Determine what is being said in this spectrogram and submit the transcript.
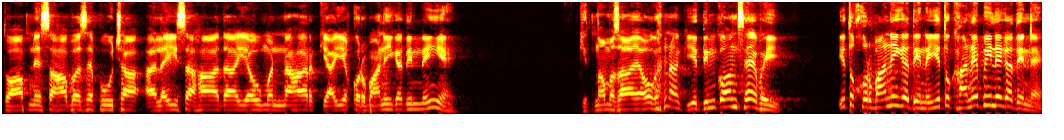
تو آپ نے صحابہ سے پوچھا علیہ صحادہ یومن نہر کیا یہ قربانی کا دن نہیں ہے کتنا مزہ آیا ہوگا نا کہ یہ دن کون سا ہے بھائی یہ تو قربانی کا دن ہے یہ تو کھانے پینے کا دن ہے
